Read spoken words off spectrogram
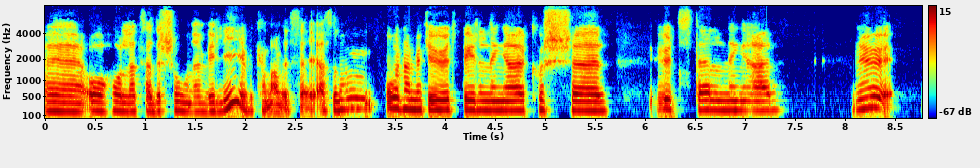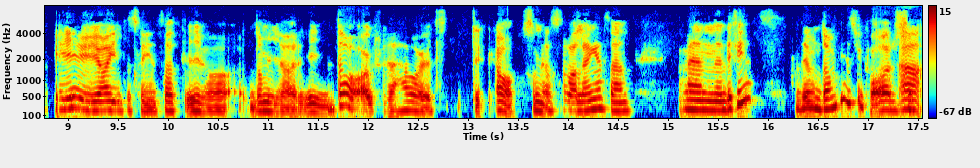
eh, och hålla traditionen vid liv kan man väl säga. Så de ordnar mycket utbildningar, kurser, utställningar. Nu är jag inte så insatt i vad de gör idag, för det här var ju, ja, som jag sa, länge sedan. Men det finns de, de finns ju kvar. Ja.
